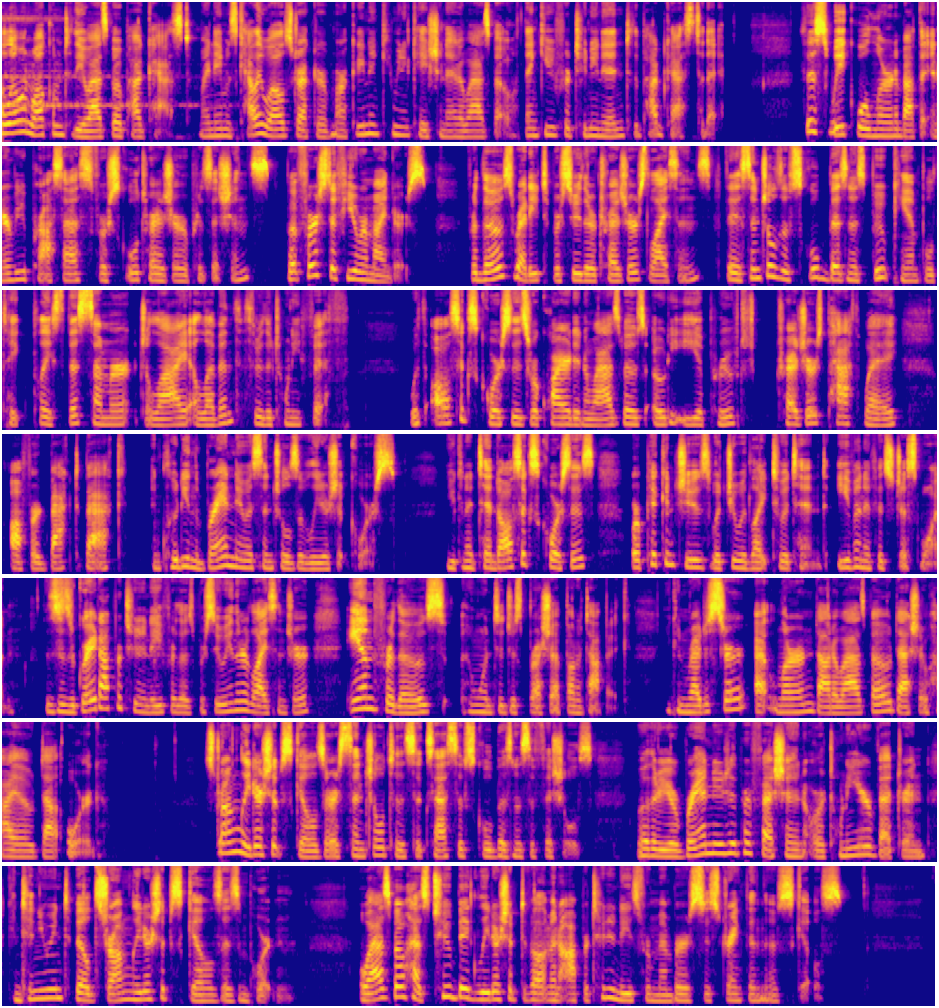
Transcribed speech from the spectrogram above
Hello and welcome to the OASBO podcast. My name is Callie Wells, Director of Marketing and Communication at OASBO. Thank you for tuning in to the podcast today. This week, we'll learn about the interview process for school treasurer positions. But first, a few reminders. For those ready to pursue their treasurer's license, the Essentials of School Business Boot Camp will take place this summer, July 11th through the 25th. With all six courses required in OASBO's ODE approved Treasurer's Pathway offered back to back, including the brand new Essentials of Leadership course. You can attend all six courses or pick and choose which you would like to attend, even if it's just one. This is a great opportunity for those pursuing their licensure and for those who want to just brush up on a topic. You can register at learn.oasbo-ohio.org. Strong leadership skills are essential to the success of school business officials. Whether you're brand new to the profession or a 20 year veteran, continuing to build strong leadership skills is important. OASBO has two big leadership development opportunities for members to strengthen those skills.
